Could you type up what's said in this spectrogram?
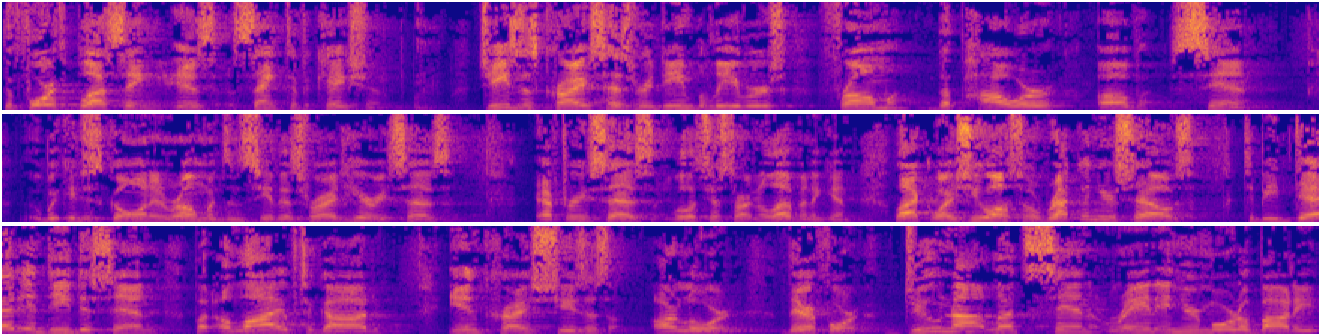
The fourth blessing is sanctification. Jesus Christ has redeemed believers from the power of sin. we could just go on in Romans and see this right here. He says, after he says, well, let's just start in 11 again. Likewise, you also reckon yourselves to be dead indeed to sin, but alive to God in Christ Jesus our Lord. Therefore, do not let sin reign in your mortal body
